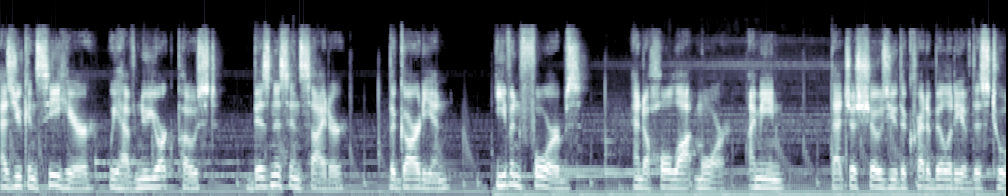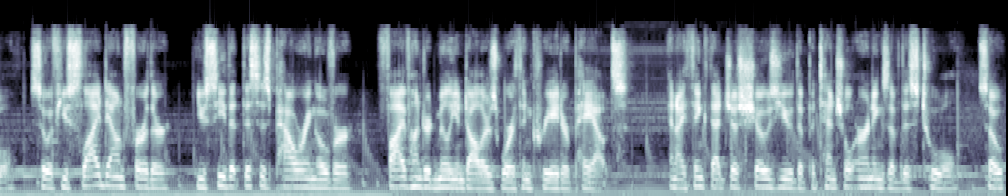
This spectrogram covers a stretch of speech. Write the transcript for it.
As you can see here, we have New York Post, Business Insider, The Guardian, even Forbes, and a whole lot more. I mean, that just shows you the credibility of this tool. So if you slide down further, you see that this is powering over $500 million worth in creator payouts and I think that just shows you the potential earnings of this tool. So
